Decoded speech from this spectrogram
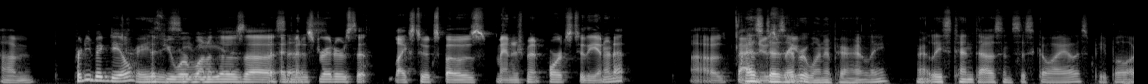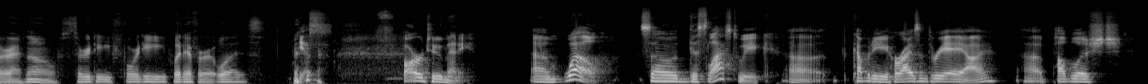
Um, pretty big deal if you were one of those uh, administrators that likes to expose management ports to the internet. Uh, bad As does everyone, apparently. Or at least 10,000 Cisco iOS people, or I don't know, 30, 40, whatever it was. yes, far too many. Um, well, so this last week, uh, company Horizon 3 AI uh, published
